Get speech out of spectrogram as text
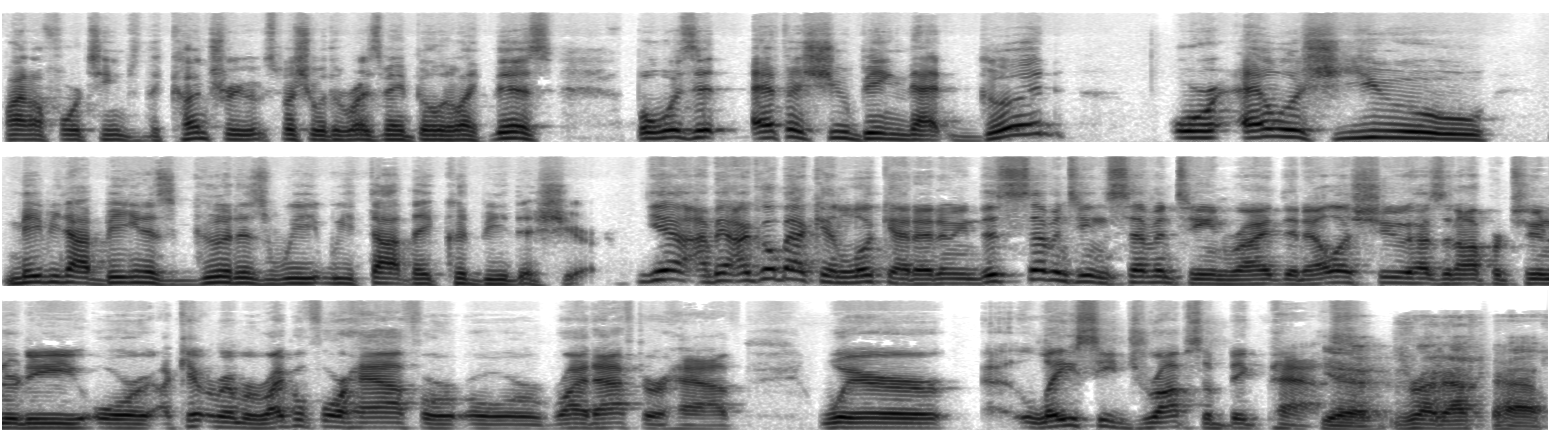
final four teams in the country, especially with a resume builder like this. But was it FSU being that good or LSU maybe not being as good as we we thought they could be this year? Yeah, I mean, I go back and look at it. I mean, this 17 17, right? That LSU has an opportunity, or I can't remember, right before half or, or right after half, where Lacy drops a big pass. Yeah, it was right after half.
